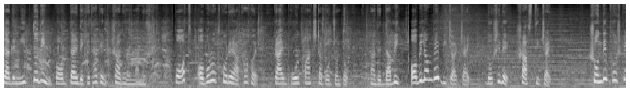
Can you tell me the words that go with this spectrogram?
যাদের নিত্যদিন পর্দায় দেখে থাকেন সাধারণ মানুষ। পথ অবরোধ করে রাখা হয় প্রায় ভোর পাঁচটা পর্যন্ত। তাদের দাবি, অবিলম্বে বিচার চাই, দোষীদের শাস্তি চাই। সন্দীপ ঘোষকে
